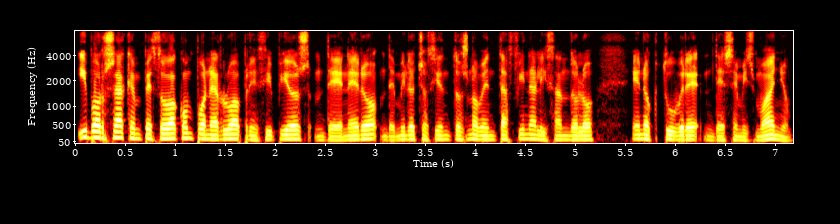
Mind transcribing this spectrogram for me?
y Borsak empezó a componerlo a principios de enero de 1890, finalizándolo en octubre de ese mismo año.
